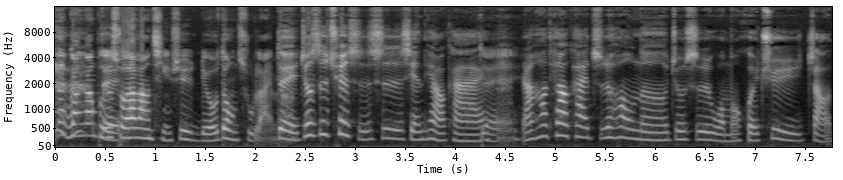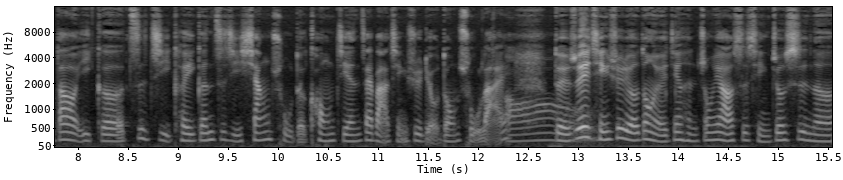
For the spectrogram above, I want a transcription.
那刚刚不是说要让情绪流动出来吗？对，就是确实是先跳开，对，然后跳开之后呢，就是我们回去找到一个自己可以跟自己相处的空间，再把情绪流动出来。哦，对，所以情绪流动有一件很重要的事情，就是呢，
